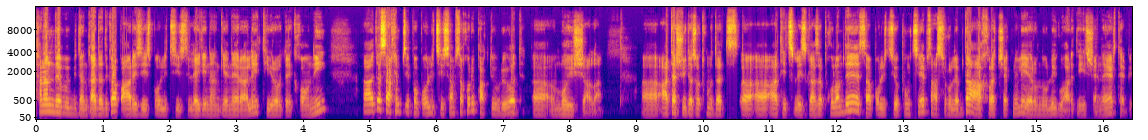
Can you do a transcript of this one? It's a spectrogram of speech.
თანამდებობიდან გადადგა პარიზის პოლიციის ლეიტენანტ გენერალი თირო დე კრონი და სახელმწიფო პოლიციის სამსახური ფაქტობრივად მოიშალა. 1790 წლის გაზაფხულამდე საპოლიციო ფუნქციებს ასრულებდა ახლად შექმნილი ეროვნული გვარდიის შენაერთები.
